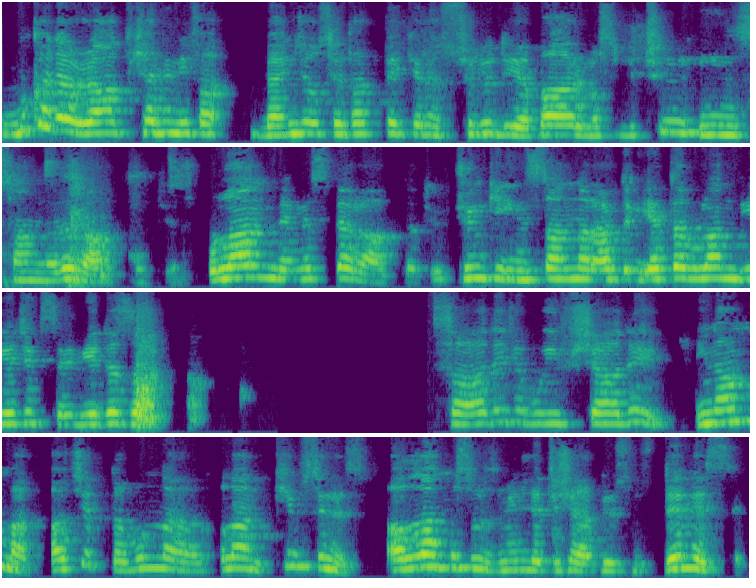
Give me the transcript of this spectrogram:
bu kadar rahat kendini ifade... Bence o Sedat Peker'in sülü diye bağırması bütün insanları rahatlatıyor. Ulan demesi de rahatlatıyor. Çünkü insanlar artık yeter ulan diyecek seviyede zaten. Sadece bu ifşa değil. İnan bak açık da bunlar ulan kimsiniz? Allah mısınız milleti şey yapıyorsunuz demesi.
